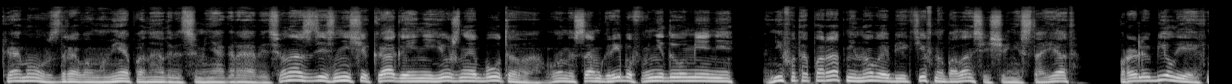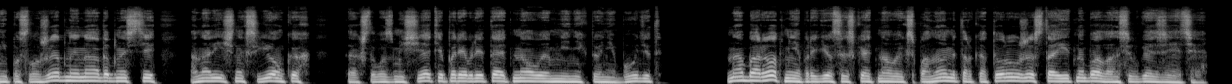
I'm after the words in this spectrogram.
Кому в здравом уме понадобится меня грабить? У нас здесь ни Чикаго и не Южная Бутово. Вон и сам Грибов в недоумении. Ни фотоаппарат, ни новый объектив на балансе еще не стоят. Пролюбил я их не по служебной надобности, а на личных съемках, так что возмещать и приобретать новое мне никто не будет. Наоборот, мне придется искать новый экспонометр, который уже стоит на балансе в газете.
